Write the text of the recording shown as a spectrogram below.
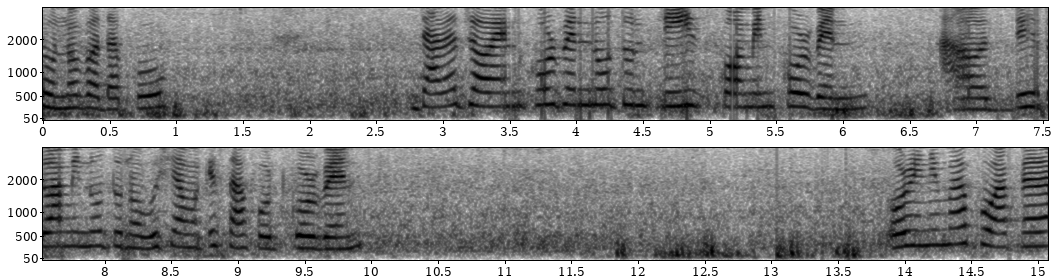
ধন্যবাদ আপু। যারা জয়েন করবেন নতুন প্লিজ কমেন্ট করবেন। যেহেতু আমি নতুন, অবশ্যই আমাকে সাপোর্ট করবেন। অরিণিমা আপু, আপনারা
